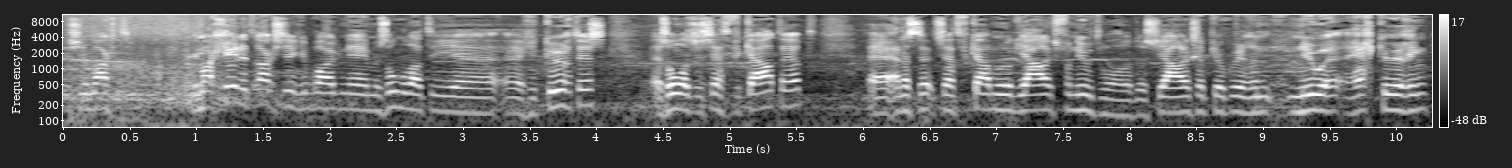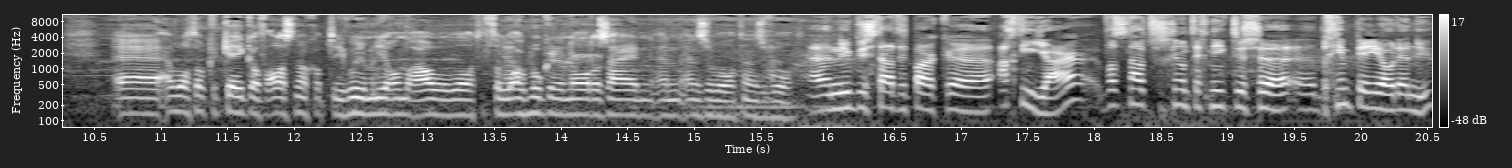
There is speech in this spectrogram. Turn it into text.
Dus je mag, je mag geen attractie in gebruik nemen zonder dat die gekeurd is. en zonder dat je een certificaat hebt. En dat certificaat moet ook jaarlijks vernieuwd worden. Dus jaarlijks heb je ook weer een nieuwe herkeuring. En wordt ook gekeken of alles nog op de goede manier onderhouden wordt. Of de logboeken in orde zijn en, enzovoort enzovoort. Nu bestaat dit park eh, 18 jaar. Wat is nou het verschil in techniek tussen eh, beginperiode en nu?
